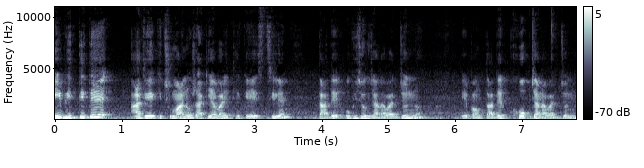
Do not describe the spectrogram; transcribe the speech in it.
এই ভিত্তিতে আজকে কিছু মানুষ আটিয়াবাড়ি থেকে এসছিলেন তাদের অভিযোগ জানাবার জন্য এবং তাদের ক্ষোভ জানাবার জন্য।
